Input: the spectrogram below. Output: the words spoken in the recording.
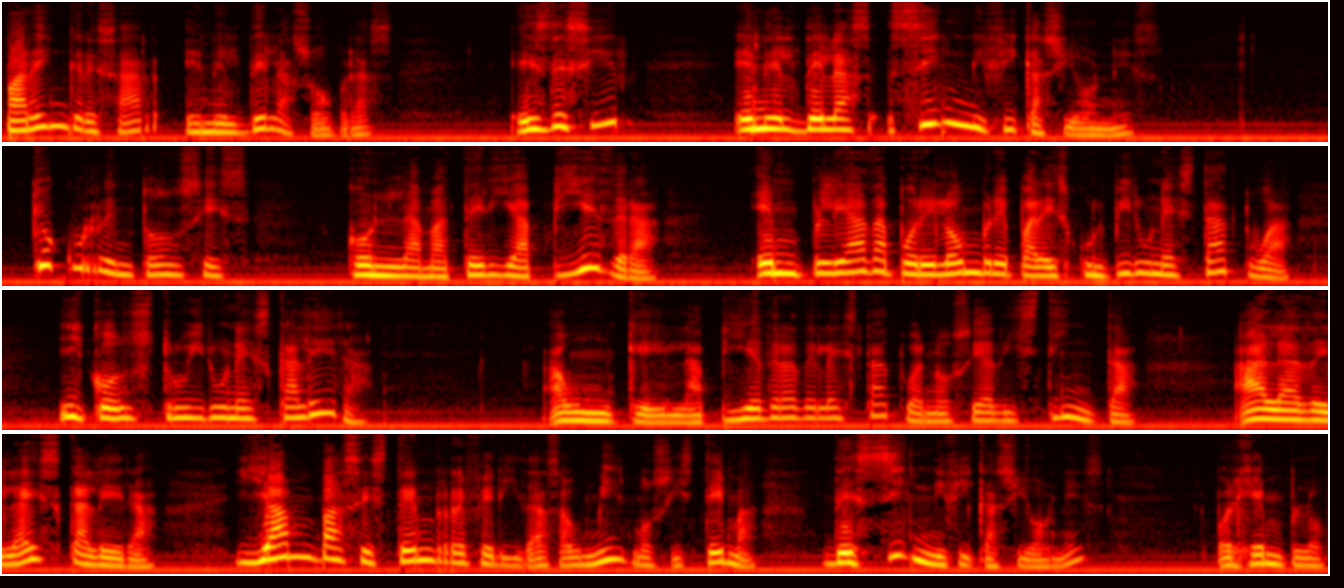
para ingresar en el de las obras, es decir, en el de las significaciones. ¿Qué ocurre entonces con la materia piedra empleada por el hombre para esculpir una estatua y construir una escalera? Aunque la piedra de la estatua no sea distinta a la de la escalera y ambas estén referidas a un mismo sistema de significaciones, por ejemplo,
